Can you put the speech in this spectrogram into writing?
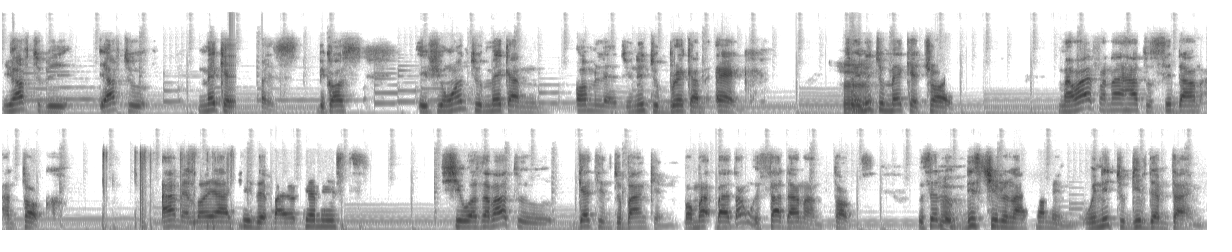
you have to be you have to make a choice because if you want to make an omelette, you need to break an egg. Hmm. So you hmm. need to make a choice. My wife and I had to sit down and talk. I'm a lawyer, she's a biochemist. She was about to get into banking, but by the time we sat down and talked, we said, Look, hmm. these children are coming. We need to give them time.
